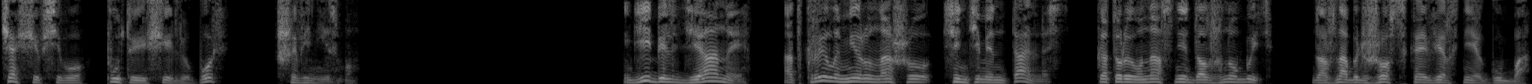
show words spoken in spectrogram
чаще всего путающие любовь с шовинизмом. Гибель Дианы открыла миру нашу сентиментальность, которой у нас не должно быть, должна быть жесткая верхняя губа.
